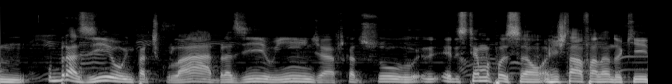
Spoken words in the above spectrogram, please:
um, o Brasil, em particular, Brasil, Índia, África do Sul, eles têm uma posição, a gente estava falando aqui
